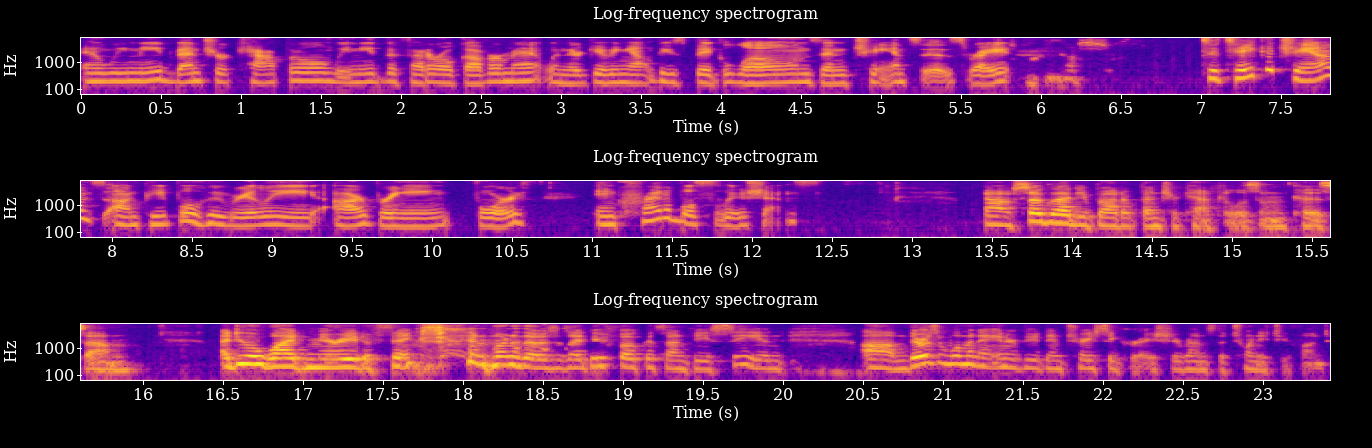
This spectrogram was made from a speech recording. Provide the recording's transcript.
And we need venture capital. We need the federal government when they're giving out these big loans and chances, right? Yes. To take a chance on people who really are bringing forth incredible solutions. I'm so glad you brought up venture capitalism because um, I do a wide myriad of things. and one of those is I do focus on VC. And um, there was a woman I interviewed named Tracy Gray. She runs the 22 Fund.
